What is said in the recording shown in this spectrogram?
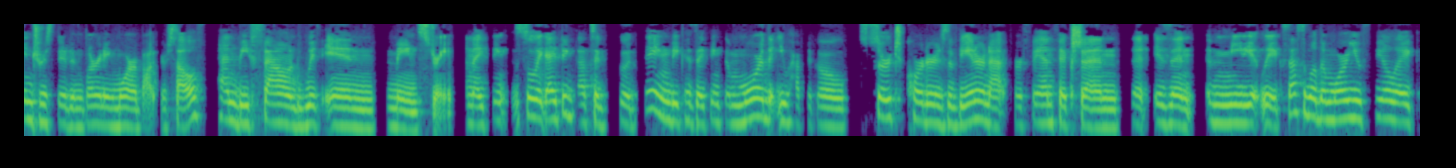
interested in learning more about yourself can be found within mainstream. And I think so, like, I think that's a good thing because I think the more that you have to go search corners of the internet for fan fiction that isn't immediately accessible, the more you feel like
